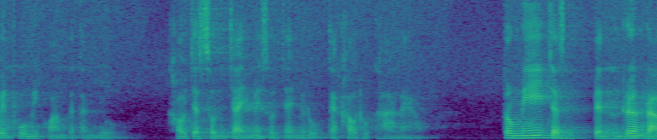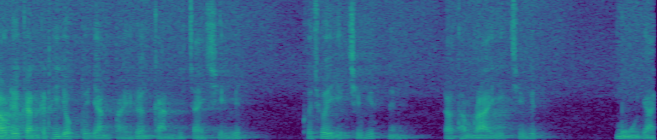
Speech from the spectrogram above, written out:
เป็นผู้มีความกตัญญู เขาจะสนใจไม่สนใจไม่รู้ แต่เขาถูกฆ่าแล้ว ตรงนี้จะเป็นเรื่องราวเดียวกันกับที่ยกตัวอย่างไปเรื่องการวิจัยชีวิต เพื่อช่วยอีกชีวิตหนึ่งแล้วทำร้ายอีกชีวิต หมู่ใหญ่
